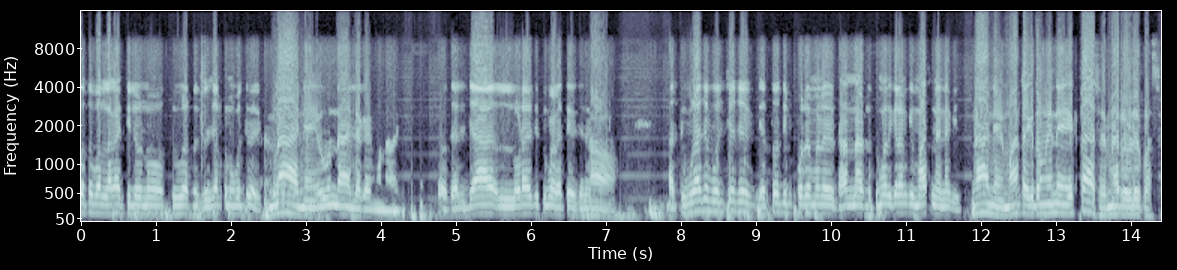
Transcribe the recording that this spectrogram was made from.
কতবার লাগাইছিল না তুই আর রেজাল্ট কোনো বলতে পারবি? নাই নাই ও নাই লাগাই মনে হয়। তাহলে যা লড়াই হয়েছে তোমার হাতে হয়েছে না হ্যাঁ। আর তোমরা যে বলছো যে এতদিন পরে মানে ধান না উঠলে তোমাদের গ্রাম কি মাঠ নাই নাকি? নাই নাই মাঠ একদম এনে একটা আছে মেন রোডের পাশে।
